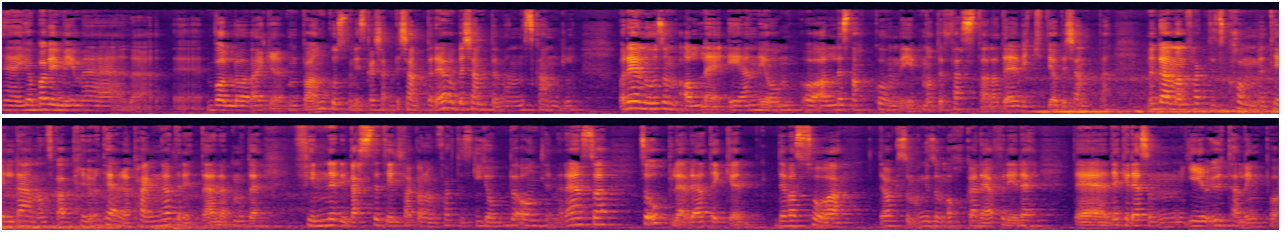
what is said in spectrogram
eh, jobber vi mye med eh, vold og overgrep mot barn, hvordan vi skal bekjempe det, og bekjempe menneskehandel. Og det er jo noe som alle er enige om, og alle snakker om i på en måte festtall at det er viktig å bekjempe. Men der man faktisk kommer til der man skal prioritere penger til dette, eller på en måte finne de beste tiltakene og faktisk jobbe ordentlig med det, så, så opplevde jeg at det ikke det var så det var ikke så mange som orka det. fordi det, det, det, er ikke det som gir uttelling på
